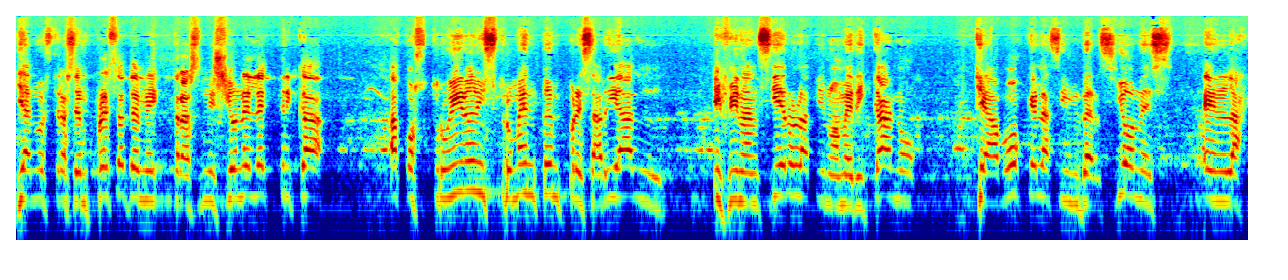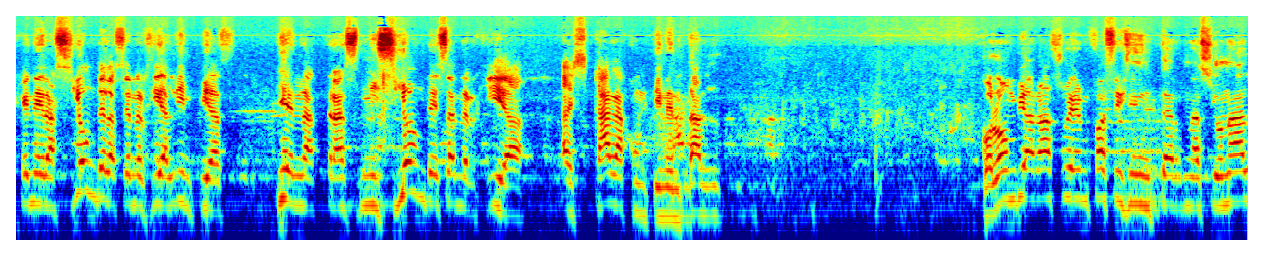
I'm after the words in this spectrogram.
y a nuestras empresas de transmisión eléctrica a construir un instrumento empresarial y financiero latinoamericano que aboque las inversiones en la generación de las energías limpias y en la transmisión de esa energía a escala continental. Colombia hará su énfasis internacional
